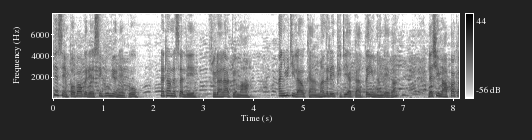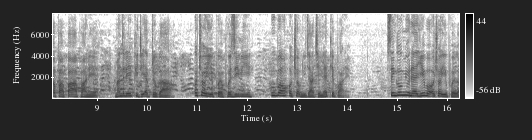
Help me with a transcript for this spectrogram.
ဖြစ်စဉ်ပေါ်ပေါက်ခဲ့တဲ့စင်ကူးမြို့နယ်ကို2024ဇူလိုင်လအတွင်းမှာအန်ယူဂျီလောက်ခံမန္တလေး PDF ကသိမ်းယူနိုင်ခဲ့ကလက်ရှိမှာပကဖပအဖနဲ့မန္တလေး PDF တို့ကအုပ်ချုပ်ရေးဖွဲ့ဖွဲ့စည်းပြီးပူးပေါင်းအုပ်ချုပ်နေကြခြင်းလည်းဖြစ်ပါတယ်။ စင်ကူးမြို့နယ်အရေးပေါ်အုပ်ချုပ်ရေးဖွဲ့က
